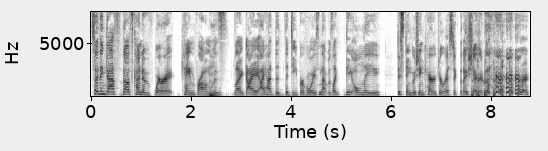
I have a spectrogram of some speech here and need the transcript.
So I think that's that's kind of where it came from. Was like I I had the the deeper voice, and that was like the only distinguishing characteristic that I shared with her.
